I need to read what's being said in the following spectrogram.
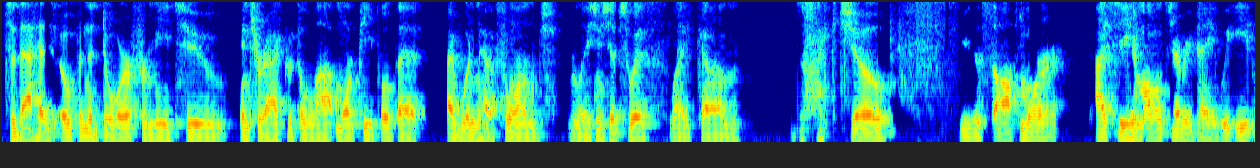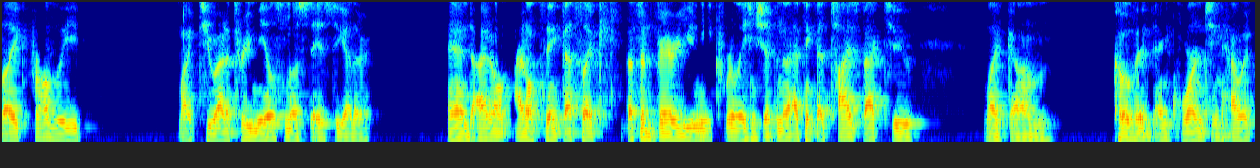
so that has opened the door for me to interact with a lot more people that I wouldn't have formed relationships with, like um, like Joe. He's a sophomore. I see him almost every day. We eat like probably like two out of three meals most days together. And I don't I don't think that's like that's a very unique relationship. And I think that ties back to like um COVID and quarantine, how it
